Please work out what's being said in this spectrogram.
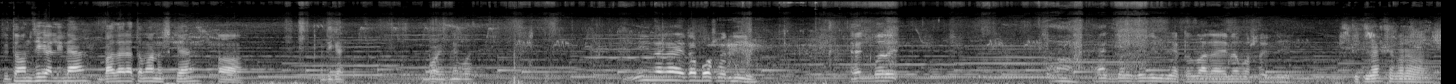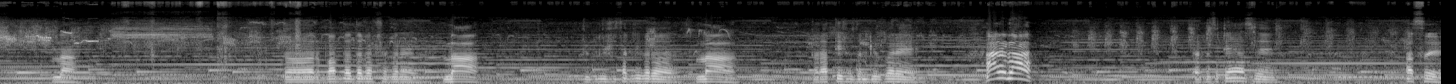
তুই তখন জিগালি না বাজারে তো মানুষকে? হ্যাঁ এদিকে বয়স নে বয় এই জায়গায় এটা বসালি একবারে একবারে গরিবি একটা জায়গায় না বসাইলি। তুই কি ব্যবসা করস? না। তোর বাপ দাদা ব্যবসা করে? না। তুই পুলিশে চাকরি করস? না। তোর আত্মীয় স্বজন কেউ করে? আরে না। তোর কাছে আছে? আছে।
